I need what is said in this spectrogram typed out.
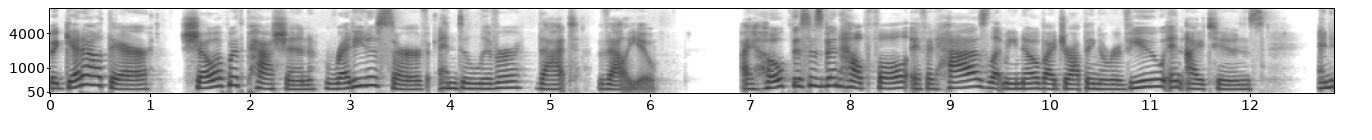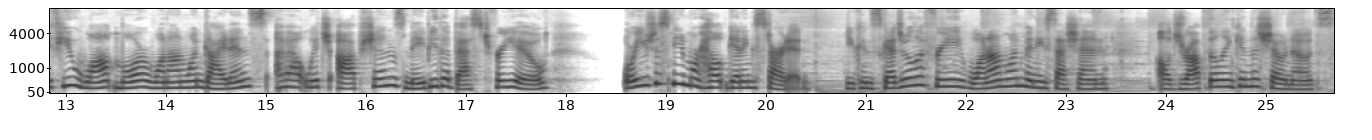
But get out there, show up with passion, ready to serve, and deliver that value. I hope this has been helpful. If it has, let me know by dropping a review in iTunes. And if you want more one on one guidance about which options may be the best for you, or you just need more help getting started, you can schedule a free one on one mini session. I'll drop the link in the show notes,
